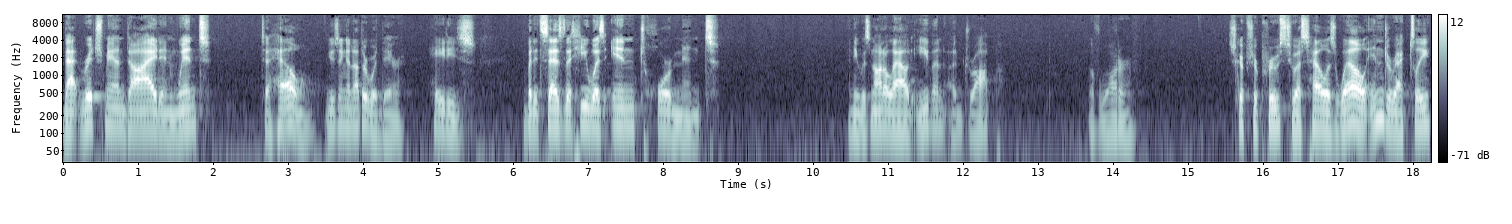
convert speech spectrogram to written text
that rich man died and went to hell, using another word there, Hades. But it says that he was in torment. And he was not allowed even a drop of water. Scripture proves to us hell as well, indirectly,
